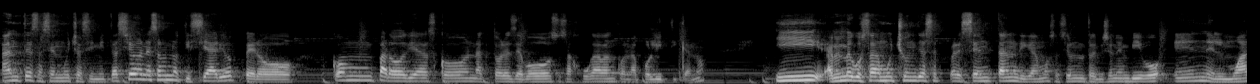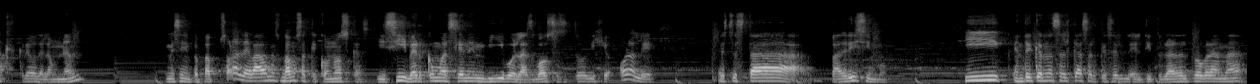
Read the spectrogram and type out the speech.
Antes hacían muchas imitaciones, era un noticiario, pero con parodias, con actores de voz, o sea, jugaban con la política, ¿no? Y a mí me gustaba mucho, un día se presentan, digamos, hacer una transmisión en vivo en el MUAC, creo, de la UNAM. Y me dice mi papá, pues órale, vamos, vamos a que conozcas. Y sí, ver cómo hacían en vivo las voces y todo, dije, órale, esto está padrísimo. Y Enrique Hernández Alcázar, que es el, el, titular del programa,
